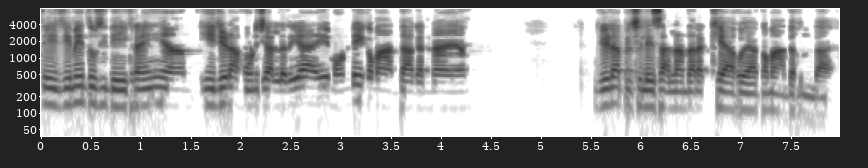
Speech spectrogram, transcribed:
ਤੇ ਜਿਵੇਂ ਤੁਸੀਂ ਦੇਖ ਰਹੇ ਆ, ਇਹ ਜਿਹੜਾ ਹੁਣ ਚੱਲ ਰਿਹਾ, ਇਹ ਮੋਢੇ ਕਮਾਦ ਦਾ ਗੰਨਾ ਆ। ਜਿਹੜਾ ਪਿਛਲੇ ਸਾਲਾਂ ਦਾ ਰੱਖਿਆ ਹੋਇਆ ਕਮਾਦ ਹੁੰਦਾ ਹੈ।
